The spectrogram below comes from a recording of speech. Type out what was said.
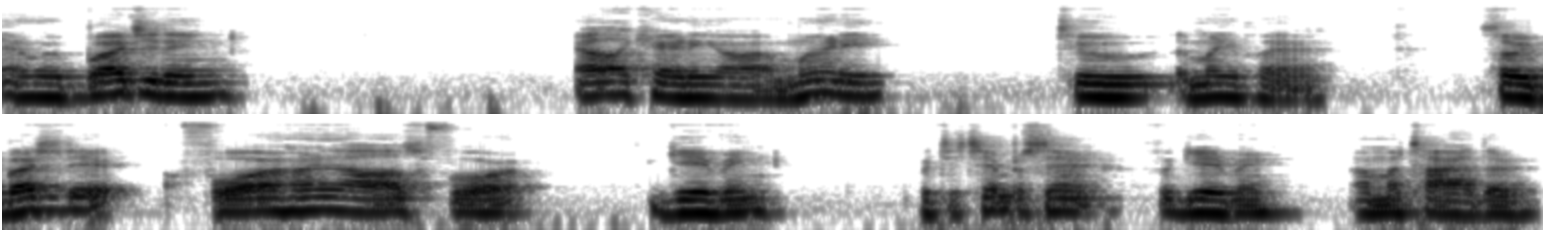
and we're budgeting, allocating our money to the money plan. So we budgeted four hundred dollars for giving, which is ten percent for giving. I'm a tither.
